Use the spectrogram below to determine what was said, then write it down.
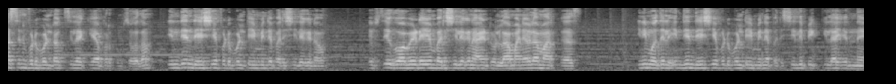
എസ് എൻ ഫുട്ബോൾ ടോക്സിലേക്ക് ഏവർക്കും സ്വാഗതം. ഇന്ത്യൻ ദേശീയ ഫുട്ബോൾ ടീമിന്റെ പരിശീലകനും എഫ് സി ഗോവയുടെയും പരിശീലകനായിട്ടുള്ള മനോല മാർക്കസ് ഇനി മുതൽ ഇന്ത്യൻ ദേശീയ ഫുട്ബോൾ ടീമിനെ പരിശീലിപ്പിക്കില്ല എന്ന്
